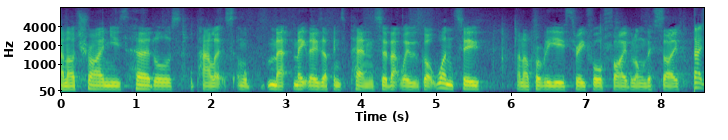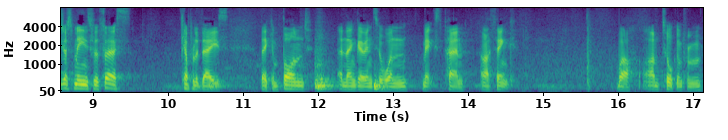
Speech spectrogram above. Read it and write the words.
and I'll try and use hurdles or pallets, and we'll make those up into pens. So that way we've got one, two, and I'll probably use three, four, five along this side. That just means for the first couple of days, they can bond and then go into one mixed pen. And I think, well, I'm talking from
